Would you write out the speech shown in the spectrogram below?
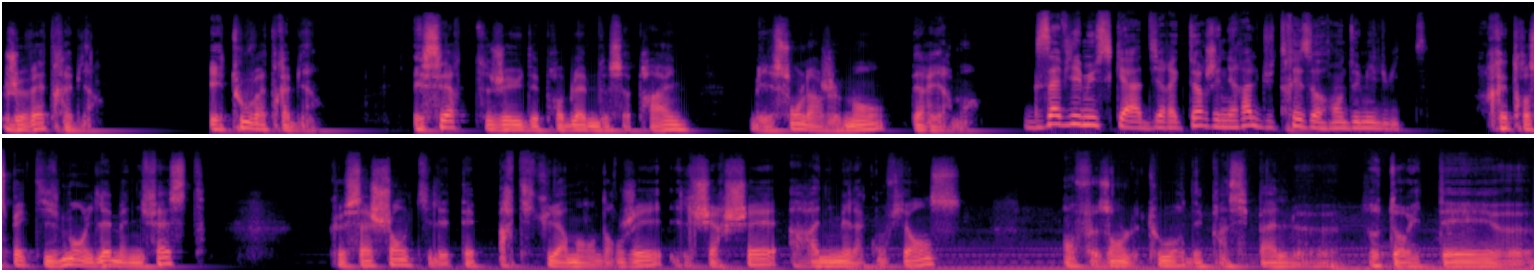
Je vais très bien et tout va très bien. Et certes, j'ai eu des problèmes de subprime, mais ils sont largement derrière moi. Xavier Muscat, directeur général du Trésor en 2008. Rétrospectivement, il est manifeste sachant qu'il était particulièrement en danger, il cherchait à ranimer la confiance en faisant le tour des principales euh, autorités euh,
